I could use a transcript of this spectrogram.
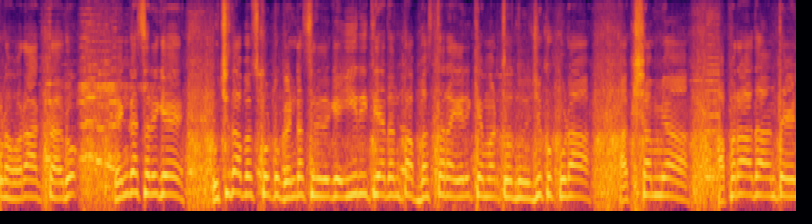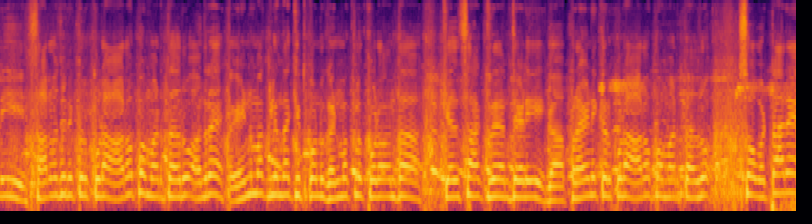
ಕೂಡ ಹೊರ ಆಗ್ತಾ ಇದ್ರು. ಹೆಂಗಸರಿಗೆ ಉಚಿತ ಬಸ್ ಕೊಟ್ಟು ಗಂಡಸರಿಗೆ ಈ ರೀತಿಯಾದಂಥ ಬಸ್ ದರ ಏರಿಕೆ ಮಾಡ್ತಿರೋದು ನಿಜಕ್ಕೂ ಕೂಡ ಅಕ್ಷಮ್ಯ ಅಪರಾಧ ಅಂತ ಹೇಳಿ ಸಾರ್ವಜನಿಕರು ಕೂಡ ಆರೋಪ ಮಾಡ್ತಾ ಇದ್ರು. ಅಂದ್ರೆ ಹೆಣ್ಮಕ್ಳಿಂದ ಕಿತ್ಕೊಂಡು ಗಂಡ್ಮಕ್ಳು ಕೊಡುವಂತ ಕೆಲಸ ಆಗ್ತದೆ ಅಂತ ಹೇಳಿ ಪ್ರಯಾಣಿಕರು ಕೂಡ ಆರೋಪ ಮಾಡ್ತಾ ಸೊ ಒಟ್ಟಾರೆ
